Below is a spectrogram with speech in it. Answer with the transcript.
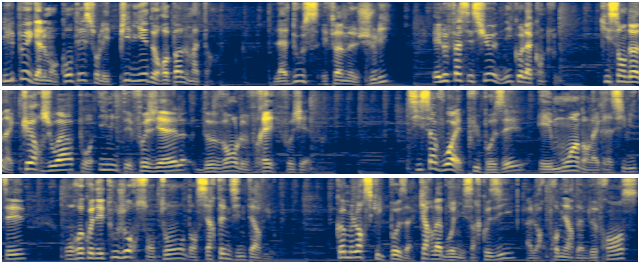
Il peut également compter sur les piliers de repas le matin, la douce et fameuse Julie et le facétieux Nicolas Canteloup, qui s'en donne à cœur joie pour imiter Fogiel devant le vrai Fogiel. Si sa voix est plus posée et moins dans l'agressivité, on reconnaît toujours son ton dans certaines interviews. Comme lorsqu'il pose à Carla Bruni Sarkozy, alors première dame de France,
